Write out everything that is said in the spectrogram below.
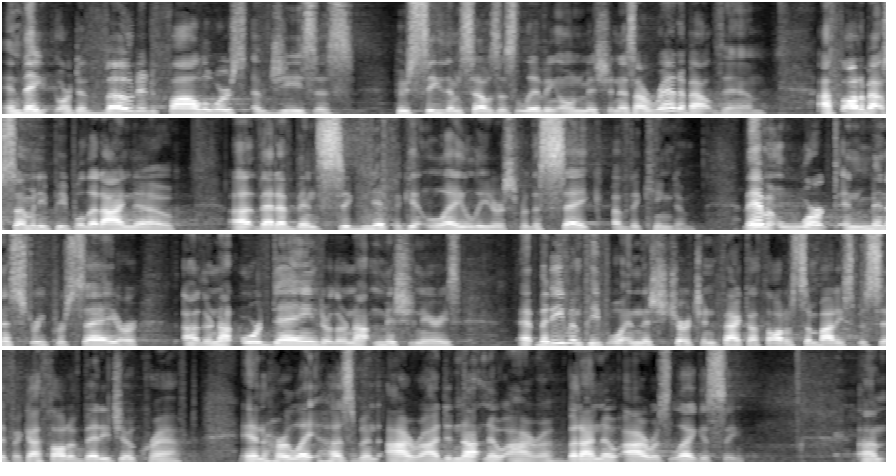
And they are devoted followers of Jesus who see themselves as living on mission. As I read about them, I thought about so many people that I know uh, that have been significant lay leaders for the sake of the kingdom. They haven't worked in ministry per se, or uh, they're not ordained, or they're not missionaries. Uh, but even people in this church, in fact, I thought of somebody specific. I thought of Betty Jo Craft and her late husband, Ira. I did not know Ira, but I know Ira's legacy. Um,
